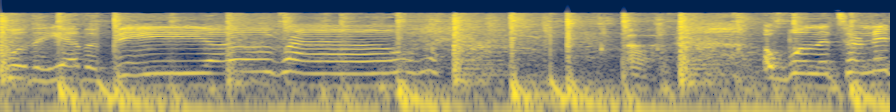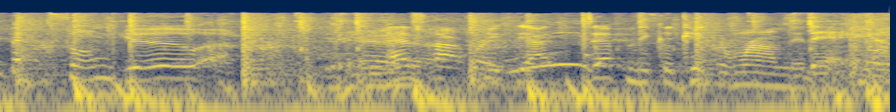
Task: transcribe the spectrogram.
Will they ever be around? Uh, will it turn their backs on you? That's hot right there. I definitely could kick around today.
